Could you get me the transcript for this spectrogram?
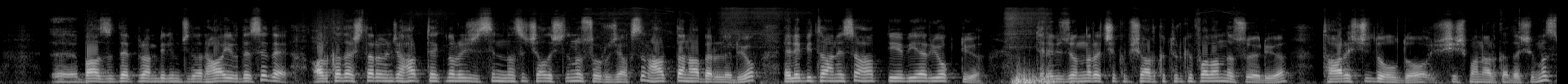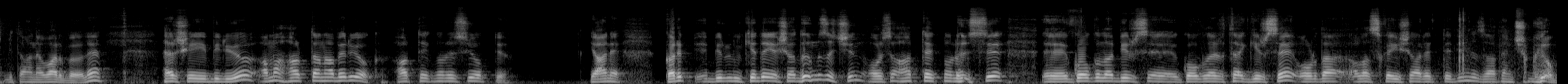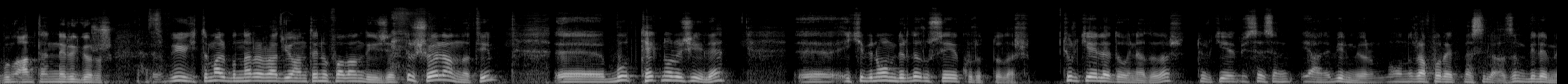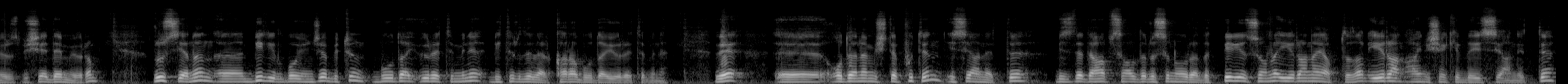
e, bazı deprem bilimciler hayır dese de arkadaşlar önce harp teknolojisinin nasıl çalıştığını soracaksın. Harptan haberleri yok. Hele bir tanesi harp diye bir yer yok diyor. Televizyonlara çıkıp şarkı türkü falan da söylüyor. Tarihçi de oldu o şişman arkadaşımız. Bir tane var böyle her şeyi biliyor ama harptan haberi yok. Harp teknolojisi yok diyor. Yani garip bir ülkede yaşadığımız için orası harp teknolojisi e, Google'a bir e, Google harita girse orada Alaska işaretlediğinde zaten çıkıyor. Bu antenleri görür. Büyük ihtimal bunlara radyo anteni falan diyecektir. Şöyle anlatayım. E, bu teknolojiyle e, 2011'de Rusya'yı kuruttular. Türkiye ile de oynadılar. Türkiye bir sesin yani bilmiyorum onu rapor etmesi lazım bilemiyoruz bir şey demiyorum. Rusya'nın e, bir yıl boyunca bütün buğday üretimini bitirdiler. Kara buğday üretimini. Ve e, o dönem işte Putin isyan etti. Biz de hap saldırısına uğradık. Bir yıl sonra İran'a yaptılar. İran aynı şekilde isyan etti.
